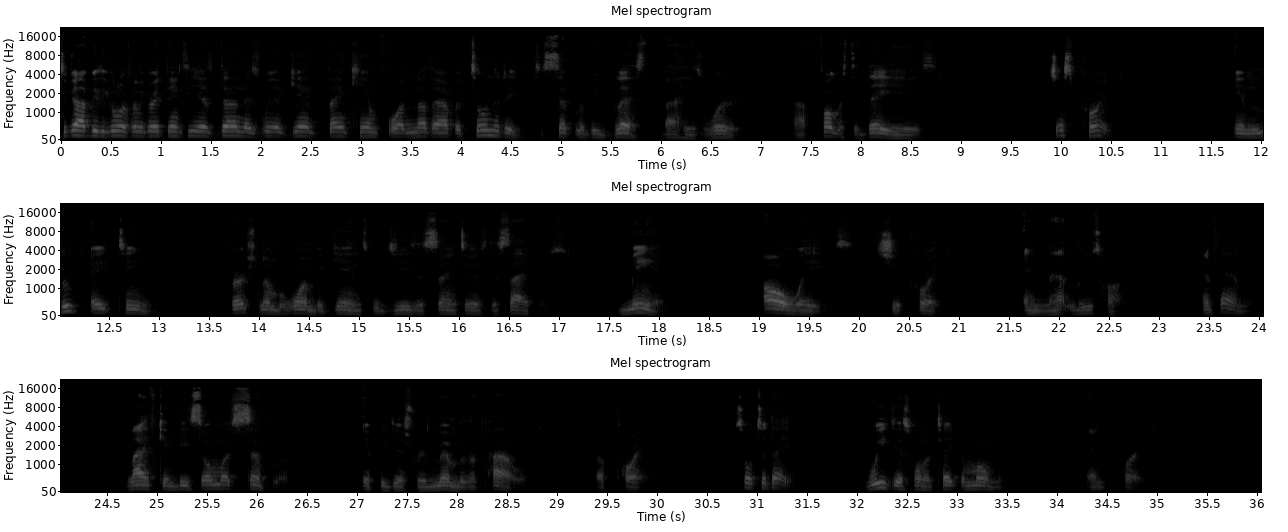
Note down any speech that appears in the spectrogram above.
To God be the glory for the great things He has done as we again thank Him for another opportunity to simply be blessed by His word. Our focus today is just pray. In Luke 18, verse number 1 begins with Jesus saying to His disciples, Men always should pray and not lose heart. And family, life can be so much simpler if we just remember the power of prayer. So today, we just want to take a moment and pray.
